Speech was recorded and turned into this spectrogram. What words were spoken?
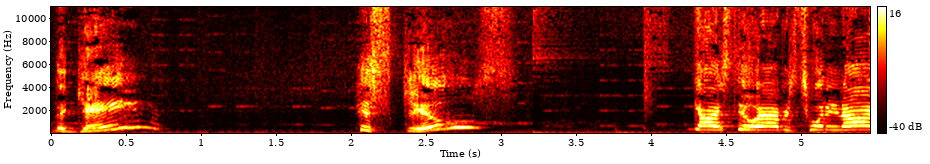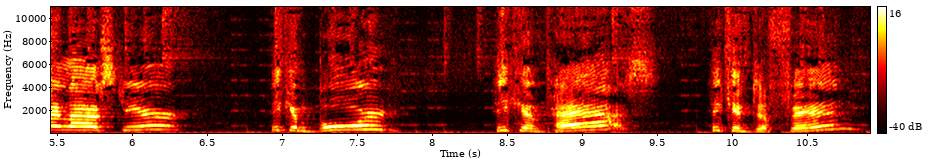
the game, his skills, guy still averaged 29 last year. He can board, he can pass, he can defend,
